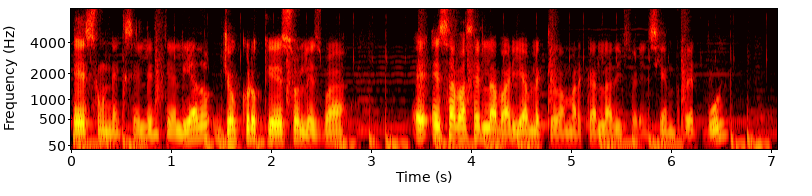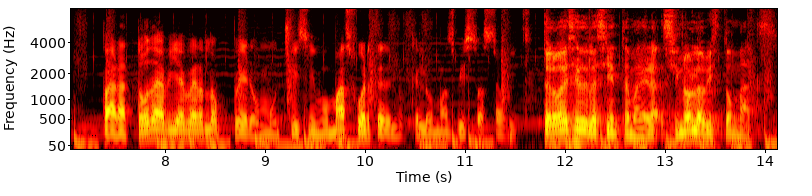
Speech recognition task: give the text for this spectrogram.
es un excelente aliado, yo creo que eso les va, e, esa va a ser la variable que va a marcar la diferencia en Red Bull para todavía verlo, pero muchísimo más fuerte de lo que lo hemos visto hasta ahorita. Te lo voy a decir de la siguiente manera, si no lo ha visto Max,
